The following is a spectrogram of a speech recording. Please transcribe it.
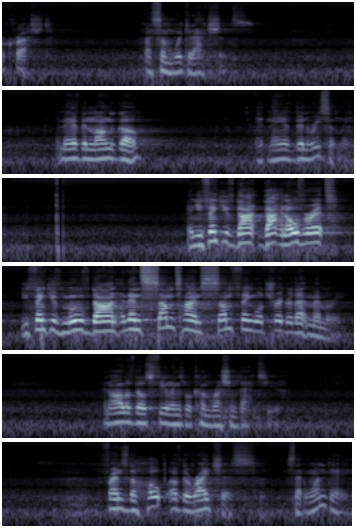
or crushed by some wicked actions. It may have been long ago, it may have been recently. And you think you've got, gotten over it, you think you've moved on, and then sometimes something will trigger that memory. And all of those feelings will come rushing back to you. Friends, the hope of the righteous is that one day,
